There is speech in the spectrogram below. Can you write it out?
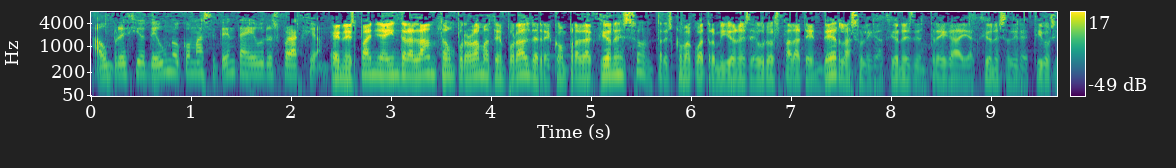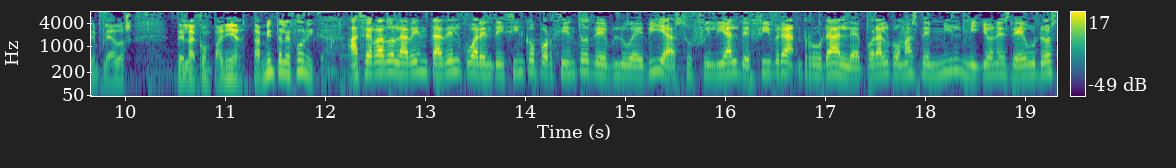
a un precio de 1,70 euros por acción. En España, Indra lanza un programa temporal de recompra de acciones. Son 3,4 millones de euros para atender las obligaciones de entrega y acciones a directivos y empleados de la compañía. También Telefónica. Ha cerrado la venta del 45% de Bluevia, su filial de fibra rural, por algo más de mil millones de euros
